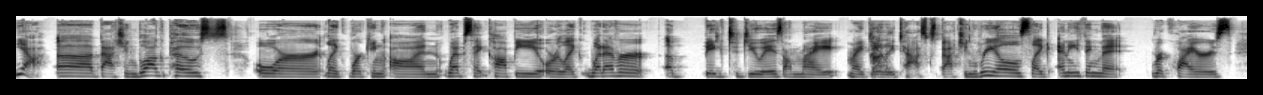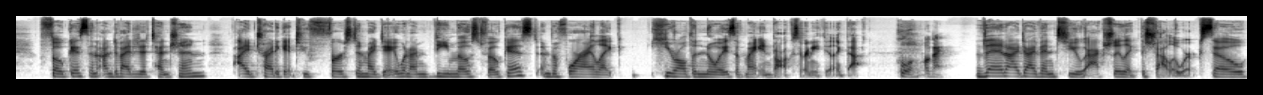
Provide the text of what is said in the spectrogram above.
Yeah, uh, batching blog posts or like working on website copy or like whatever a big to do is on my my daily tasks. Batching reels, like anything that requires focus and undivided attention, I try to get to first in my day when I'm the most focused and before I like hear all the noise of my inbox or anything like that Cool. Okay. then I dive into actually like the shallow work. So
